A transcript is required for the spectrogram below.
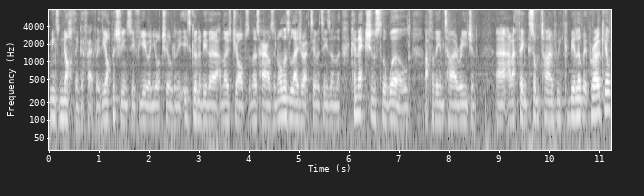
means nothing effectively. The opportunity for you and your children is going to be there, and those jobs and those houses and all those leisure activities and the connections to the world are for the entire region. Uh, and I think sometimes we can be a little bit parochial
